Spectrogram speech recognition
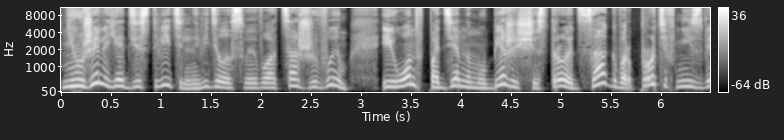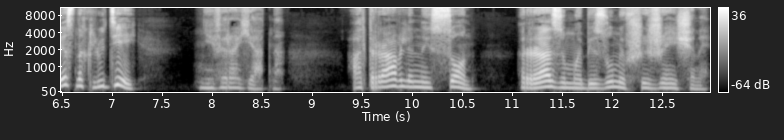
Неужели я действительно видела своего отца живым, и он в подземном убежище строит заговор против неизвестных людей? Невероятно. Отравленный сон, разум обезумевшей женщины.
